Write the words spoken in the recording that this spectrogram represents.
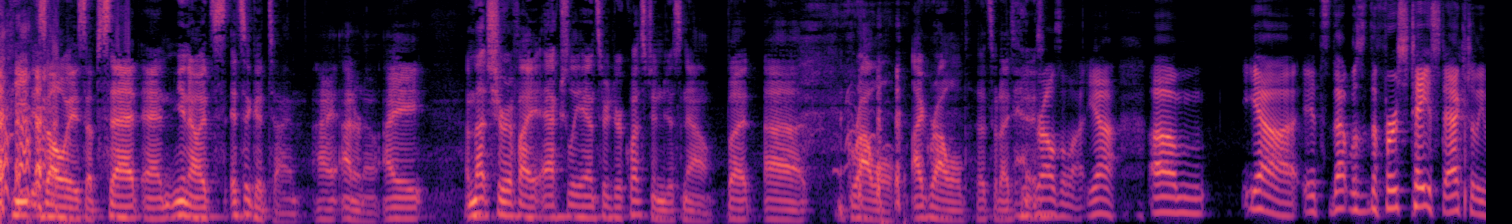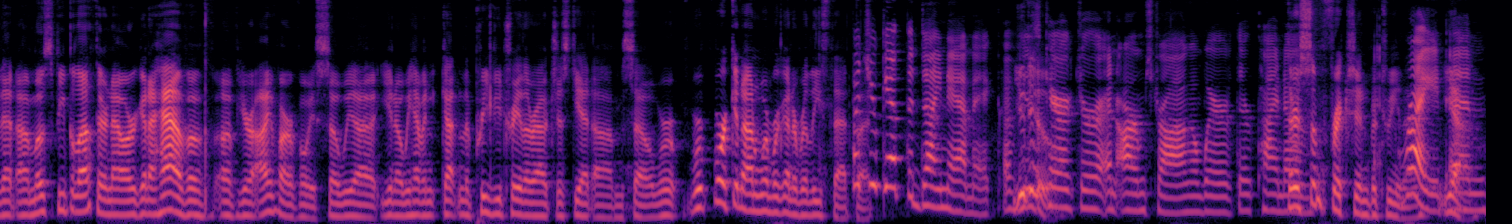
Pete is always upset, and you know it's it's a good time. I I don't know I. I'm not sure if I actually answered your question just now, but uh, growl. I growled. That's what I did. growls a lot. Yeah. Um, yeah, it's that was the first taste actually that uh, most people out there now are gonna have of, of your Ivar voice. So we, uh, you know, we haven't gotten the preview trailer out just yet. Um, so we're we're working on when we're gonna release that. But you get the dynamic of You his do. character and Armstrong, and where they're kind of there's some friction between them, right, Yeah, and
